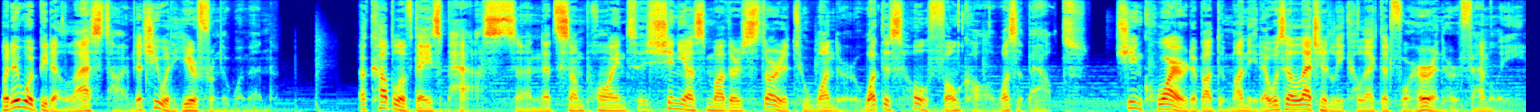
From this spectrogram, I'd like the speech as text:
but it would be the last time that she would hear from the woman. A couple of days passed, and at some point, Shinya's mother started to wonder what this whole phone call was about. She inquired about the money that was allegedly collected for her and her family.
